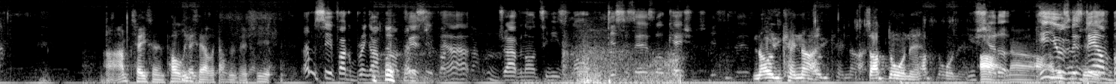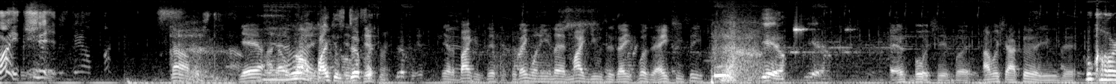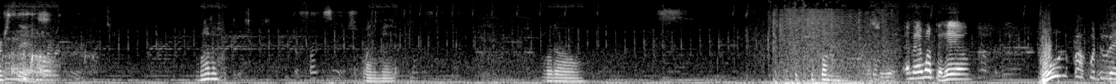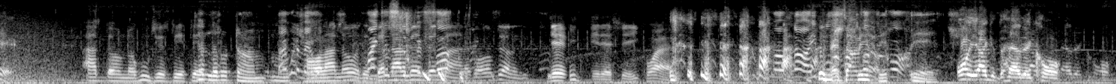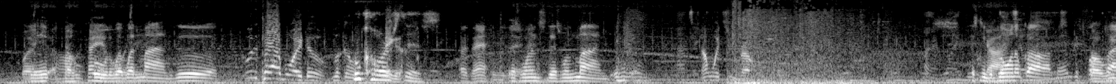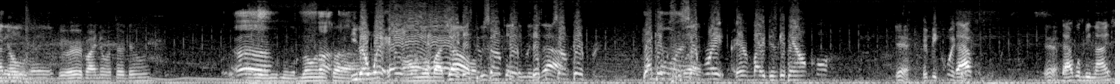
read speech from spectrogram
Uh, I'm chasing police helicopters and shit. I'm gonna see if I can bring out my vest, man. I, I'm driving on to these long distance ass locations. No, you cannot. Stop doing that. You shut Oh, up. nah. he Oh, using his damn bike. Shit. No, but yeah, I know. right. No, bike is It's different. Yeah, the bike is different because they wouldn't even let Mike use his A. Was it ATC? Yeah. Yeah, that's bullshit. But I wish I could use it. Who cars this? Mother. What the fuck is this? Wait a minute. Hold on. Hey man, what the hell? Who the fuck would do that? I don't know who just did That that. little dumb Mike wait a James. minute. All I know is that Mike, that you not have been stupid been mine. That's all I'm telling you. Yeah, he did that shit. He quiet. No, no, he blew up my Stupid fucking car. bitch. Oh yeah, I get to have that call. But Yeah, you oh, who paying cool. It for it, wasn't mine. Good. Who the cowboy do? Looking Who cars nigga. this? That's Anthony. This one's this one's mine. I'm with you, bro. This nigga God. blowing up cars, man. Get the fuck we out know. of here, man. Do everybody know what they're doing? Uh, this nigga blowing up cars. You know what? Hey, I don't hey, know about y'all, Let's but do we be something taking different. Let's niggas do out. something different. Y'all think we should Right. separate? Everybody just get down car. Yeah, It'd be quicker. That yeah. that would be nice.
